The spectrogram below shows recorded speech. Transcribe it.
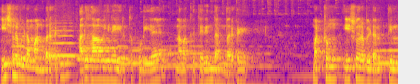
ஈஸ்வரபீடம் அன்பர்கள் அருகாமையிலே இருக்கக்கூடிய நமக்கு தெரிந்த அன்பர்கள் மற்றும் ஈஸ்வரபீடத்தின்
